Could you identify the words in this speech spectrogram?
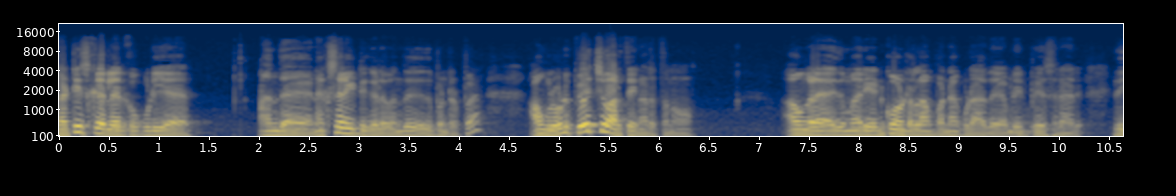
சத்தீஸ்கரில் இருக்கக்கூடிய அந்த நக்சலைட்டுகளை வந்து இது பண்ணுறப்ப அவங்களோட பேச்சுவார்த்தை நடத்தணும். அவங்கள இது மாதிரி என்கவுண்டர்லாம் பண்ணக்கூடாது அப்படின்னு பேசுகிறாரு இது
